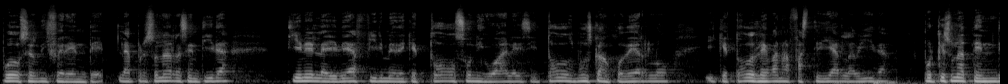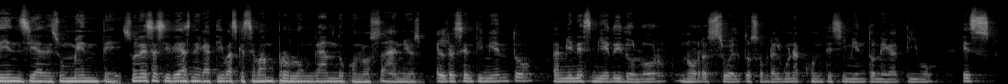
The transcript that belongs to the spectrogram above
puedo ser diferente. La persona resentida tiene la idea firme de que todos son iguales y todos buscan joderlo y que todos le van a fastidiar la vida porque es una tendencia de su mente. Son esas ideas negativas que se van prolongando con los años. El resentimiento también es miedo y dolor no resuelto sobre algún acontecimiento negativo. Es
